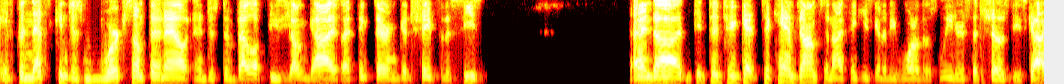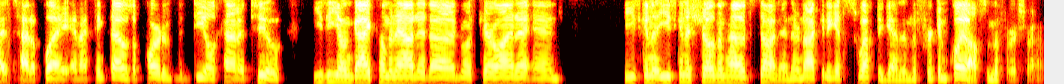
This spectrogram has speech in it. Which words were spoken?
if the Nets can just work something out and just develop these young guys, I think they're in good shape for the season. And uh, to, to get to Cam Johnson, I think he's going to be one of those leaders that shows these guys how to play. And I think that was a part of the deal, kind of too. He's a young guy coming out at uh, North Carolina, and he's gonna he's gonna show them how it's done. And they're not going to get swept again in the freaking playoffs in the first round.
